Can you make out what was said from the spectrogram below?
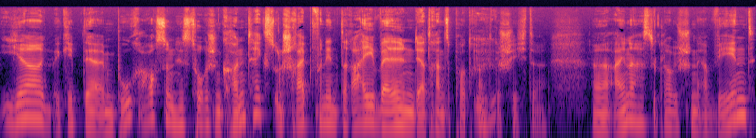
Ihr gebt ja im Buch auch so einen historischen Kontext und schreibt von den drei Wellen der Transportradgeschichte. Mhm. Äh, eine hast du, glaube ich, schon erwähnt.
